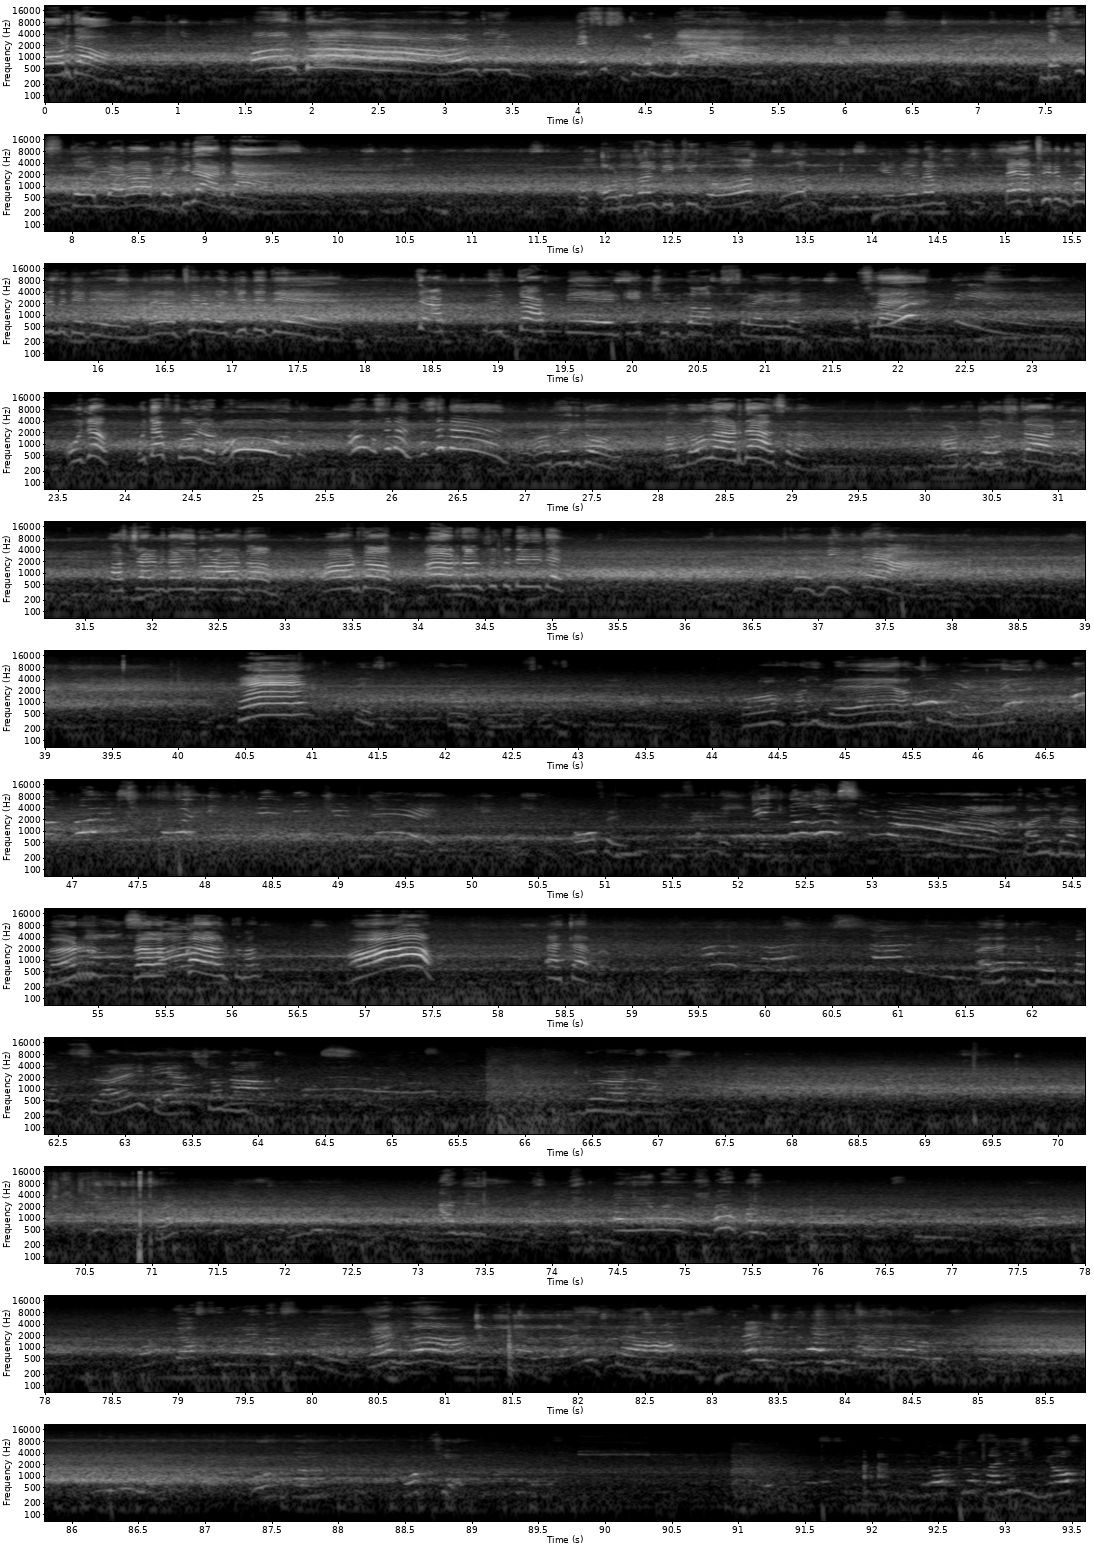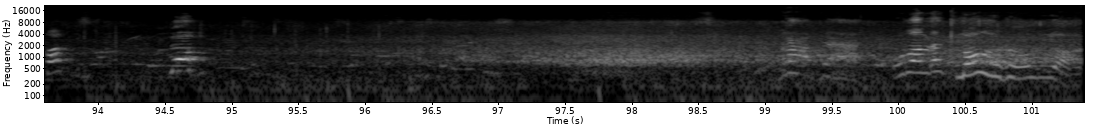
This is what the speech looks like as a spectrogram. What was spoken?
Arda. Arda. Arda. Nefis goller. Nefis goller Arda Güler'den. Bak oradan geçiyordu. Hop. Ben atarım golümü dedim. Ben atarım acı dedim. 4-1 geçirdi Galatasaray öyle. Osman. Hocam, hocam soruyor. Oo, aa Osman, Osman. Arda gidiyor. Lan ne Arda sana? Arda dövüştü Arda. Pas vermeden gidiyor Arda'm. Arda'm, Arda'm şutu denedi. Vintera. He? Neyse. Hadi, neyse. Oh, hadi be, atın golü. Aferin. Hadi beraber. Beraber kal altına. Aa! Evet tamam. Evet gidiyor Galatasaray. Galatasaray. Gidiyor Arda. Yastığın oraya baksana ya. Gel bak. Ya. Ben şimdi Orada. Yok ki. Yok yok anneciğim yok bak. Yok. Ulan lan ne olur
